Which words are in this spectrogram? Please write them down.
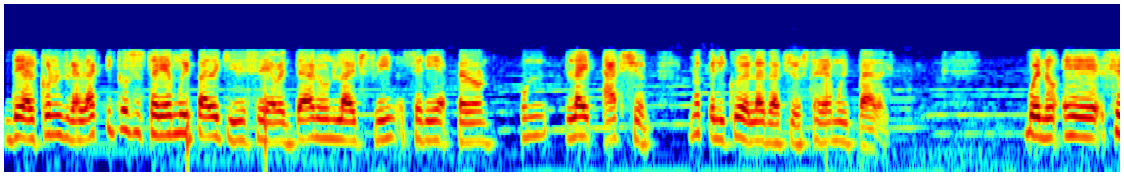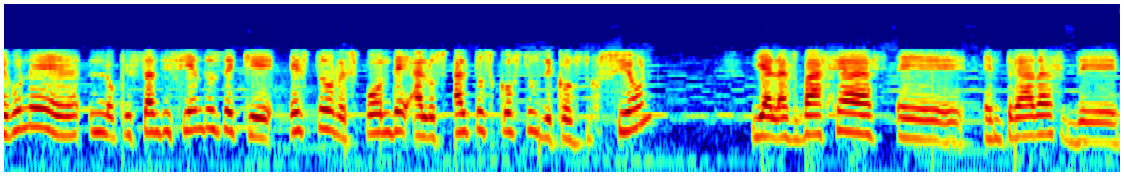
de halcones galácticos. Estaría muy padre que se aventaran un live stream. Sería, perdón, un live action. Una película de live action. Estaría muy padre. Bueno, eh, según lo que están diciendo es de que esto responde a los altos costos de construcción y a las bajas eh, entradas de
